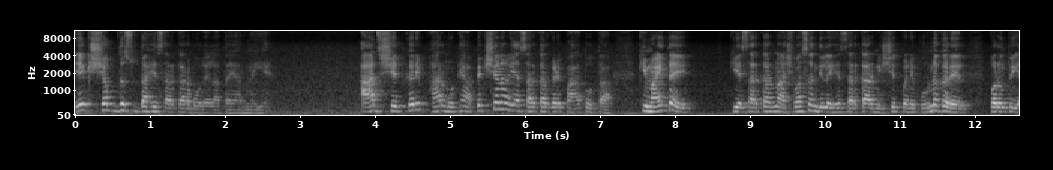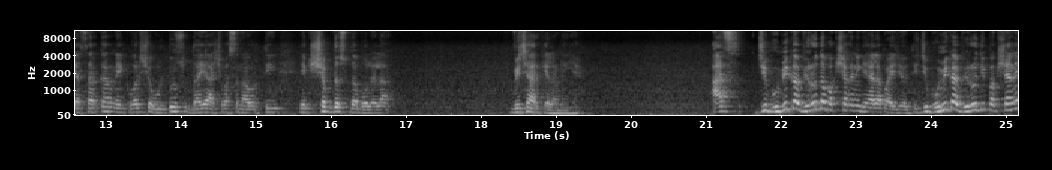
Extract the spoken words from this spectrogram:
एक शब्द सुद्धा हे सरकार बोलायला तयार नाही आहे आज शेतकरी फार मोठ्या अपेक्षेनं या सरकारकडे पाहत होता की माहीत आहे की या सरकारनं आश्वासन दिलं हे सरकार निश्चितपणे पूर्ण करेल परंतु या सरकारने एक वर्ष उलटून सुद्धा या आश्वासनावरती एक शब्द सुद्धा बोलायला विचार केला नाही आहे आज जी भूमिका विरोध पक्षाने घ्यायला पाहिजे होती जी भूमिका विरोधी पक्षाने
